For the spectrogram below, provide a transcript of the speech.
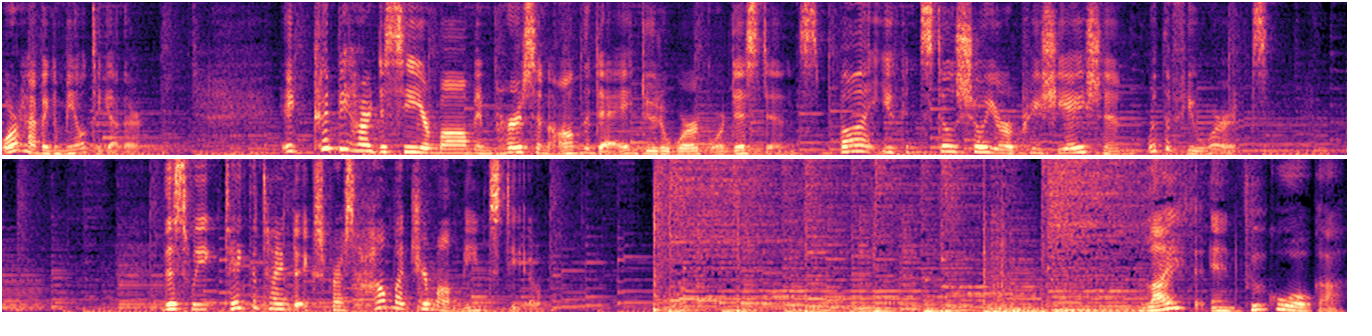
or having a meal together. It could be hard to see your mom in person on the day due to work or distance, but you can still show your appreciation with a few words. This week, take the time to express how much your mom means to you. Life in Fukuoka.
